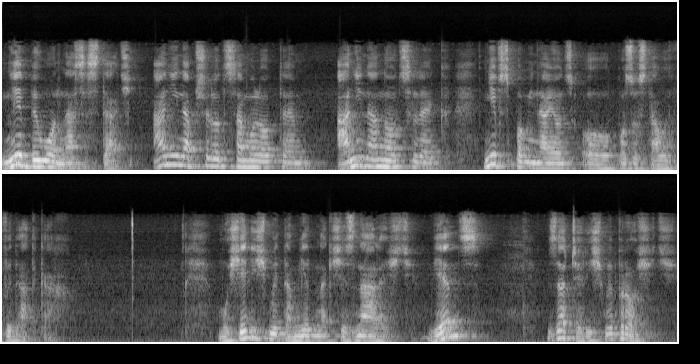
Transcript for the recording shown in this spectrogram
nie było nas stać ani na przelot samolotem, ani na nocleg, nie wspominając o pozostałych wydatkach. Musieliśmy tam jednak się znaleźć, więc zaczęliśmy prosić.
